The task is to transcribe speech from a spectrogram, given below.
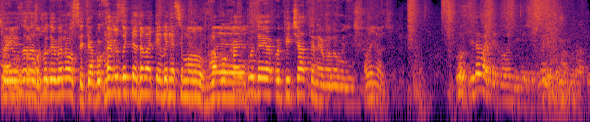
то його зараз буде виносити, або Може хай, бути, давайте винесемо в... або хай буде опечатане воно мені. Олег Іванович, Хлопці, давайте холодильничок, винесемо акуратно.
